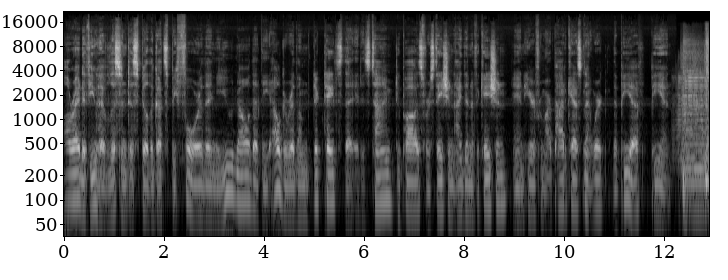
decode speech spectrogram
Alright, if you have listened to Spill the Guts before, then you know that the algorithm dictates that it is time to pause for station identification and hear from our podcast network, the PFPN.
